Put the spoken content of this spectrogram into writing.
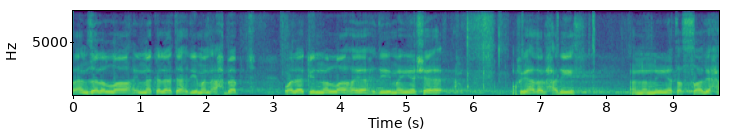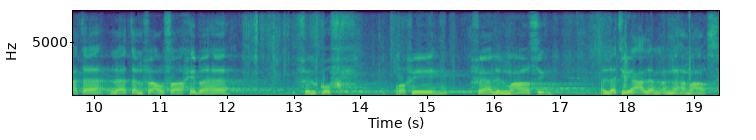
فأنزل الله إنك لا تهدي من أحببت ولكن الله يهدي من يشاء. وفي هذا الحديث أن النية الصالحة لا تنفع صاحبها في الكفر وفي فعل المعاصي التي يعلم أنها معاصي.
